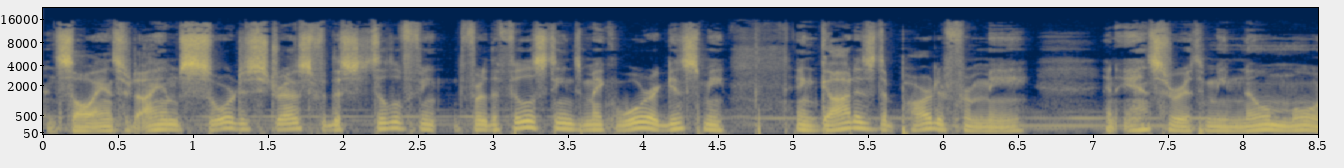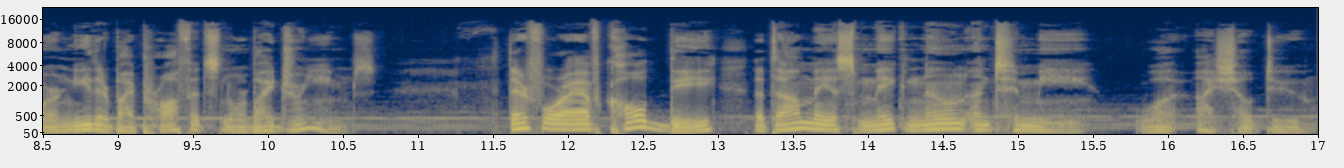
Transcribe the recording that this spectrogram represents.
And Saul answered, I am sore distressed, for the, for the Philistines make war against me, and God is departed from me, and answereth me no more, neither by prophets nor by dreams. Therefore I have called thee, that thou mayest make known unto me what I shall do.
